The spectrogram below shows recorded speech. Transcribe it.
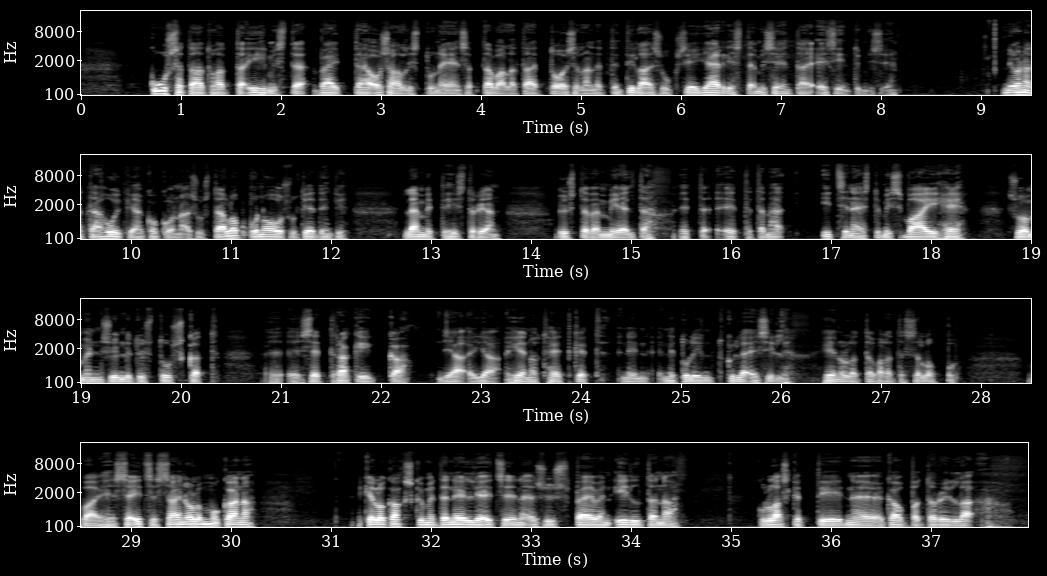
600 000 ihmistä väittää osallistuneensa tavalla tai toisella näiden tilaisuuksien järjestämiseen tai esiintymiseen. Niin onhan tämä huikea kokonaisuus. Tämä loppunousu tietenkin lämmitti historian ystävän mieltä, että, että tämä itsenäistymisvaihe – Suomen synnytystuskat, se tragiikka ja, ja hienot hetket, niin ne tuli nyt kyllä esille hienolla tavalla tässä loppuvaiheessa. Itse sain olla mukana kello 24 itsenäisyyspäivän iltana, kun laskettiin eh, kauppatorilla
